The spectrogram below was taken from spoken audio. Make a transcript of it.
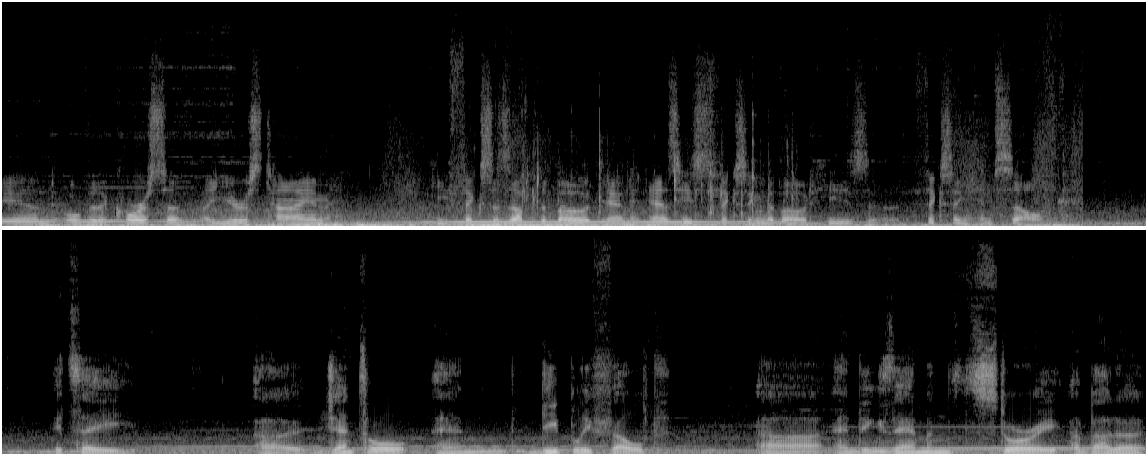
And over the course of a year's time, he fixes up the boat, and as he's fixing the boat, he's fixing himself. It's a uh, gentle and deeply felt uh, and examined story about a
